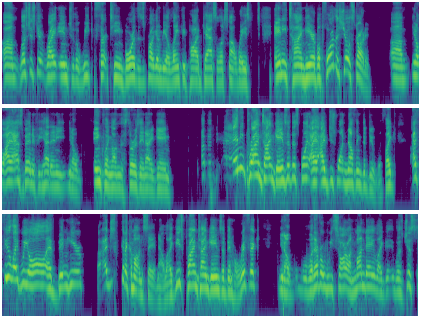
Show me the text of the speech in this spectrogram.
um, let's just get right into the week 13 board. This is probably going to be a lengthy podcast, so let's not waste any time here. Before the show started, um, you know, I asked Ben if he had any, you know, inkling on this Thursday night game. Uh, any prime time games at this point, I, I just want nothing to do with. Like, I feel like we all have been here. I just gotta come out and say it now. Like these prime time games have been horrific. You know, whatever we saw on Monday, like it was just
